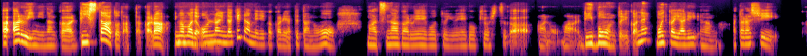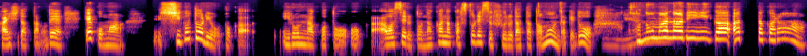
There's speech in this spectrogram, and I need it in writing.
あある意味なんかリスタートだったから、今までオンラインだけでアメリカからやってたのを、まあ、つながる英語という英語教室が、あの、まあ、リボーンというかね、もう一回やり、うん、新しい開始だったので、結構まあ、仕事量とか、いろんなことを合わせるとなかなかストレスフルだったと思うんだけど、この学びがあったから、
